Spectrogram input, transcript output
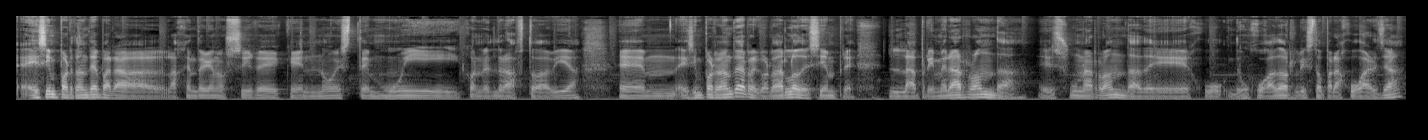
es importante para la gente que nos sigue que no esté muy con el draft todavía. Em, es importante recordarlo de siempre. La primera ronda es una ronda de, un jugador listo para jugar ya.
